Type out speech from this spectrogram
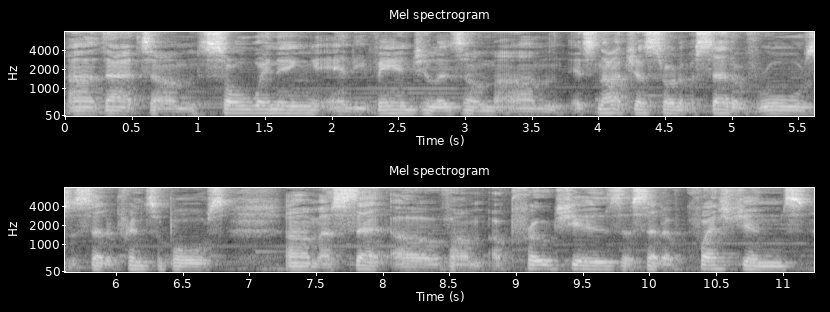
Uh, that um, soul winning and evangelism, um, it's not just sort of a set of rules, a set of principles, um, a set of um, approaches, a set of questions.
